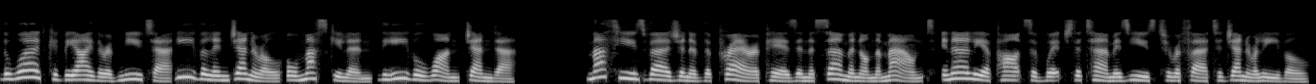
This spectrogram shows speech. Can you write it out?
the word could be either of neuter evil in general or masculine the evil one gender. Matthew's version of the prayer appears in the Sermon on the Mount, in earlier parts of which the term is used to refer to general evil.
